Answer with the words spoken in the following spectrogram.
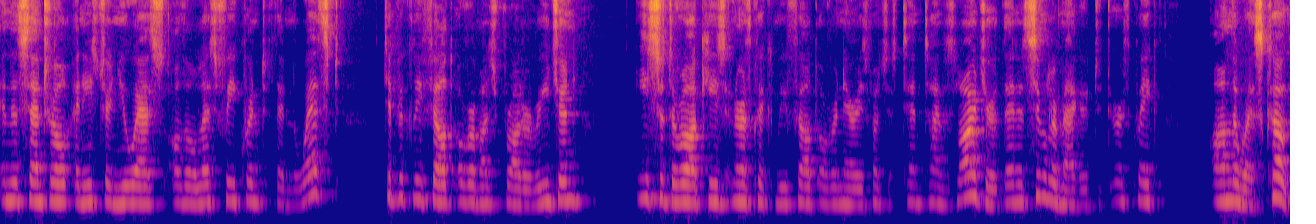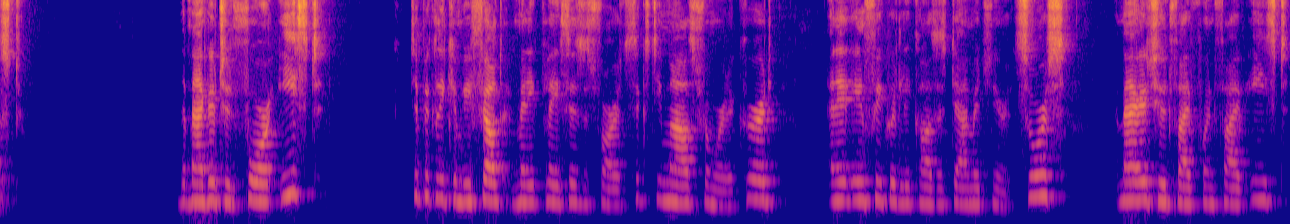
in the central and eastern U.S., although less frequent than the west, typically felt over a much broader region. East of the Rockies, an earthquake can be felt over an area as much as 10 times larger than a similar magnitude earthquake on the west coast. The magnitude 4 east typically can be felt at many places as far as 60 miles from where it occurred, and it infrequently causes damage near its source. A magnitude 5.5 east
